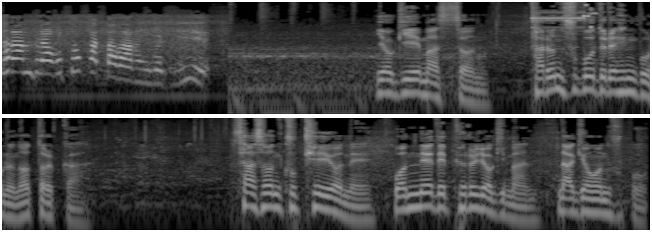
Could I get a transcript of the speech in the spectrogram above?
사람들하고 똑같다라는 거지. 여기에 맞선 다른 후보들의 행보는 어떨까? 사선 국회의원의 원내대표를 역임한 나경원 후보.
